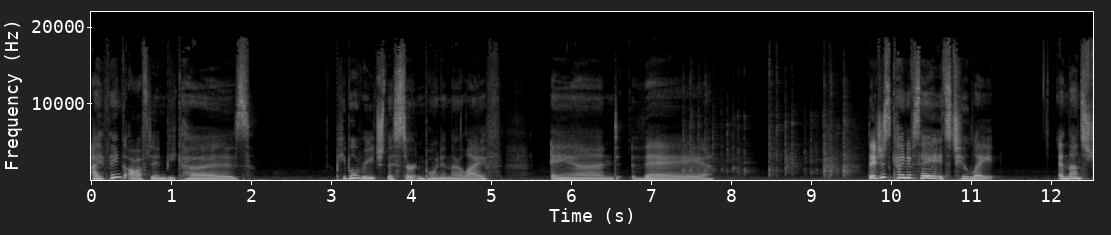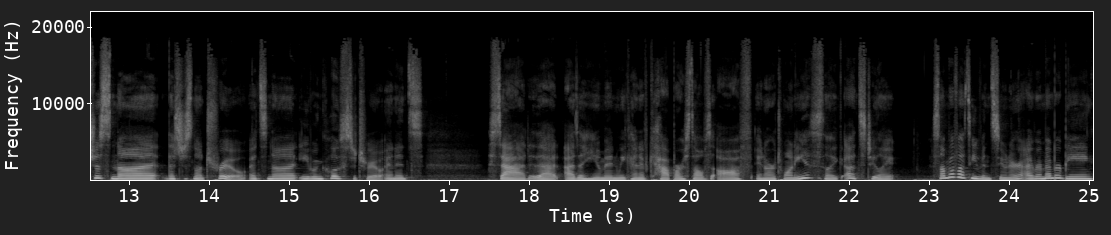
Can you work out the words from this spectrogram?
I think often because people reach this certain point in their life and they they just kind of say it's too late and that's just not that's just not true. It's not even close to true. And it's sad that as a human we kind of cap ourselves off in our 20s like oh it's too late. Some of us even sooner. I remember being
